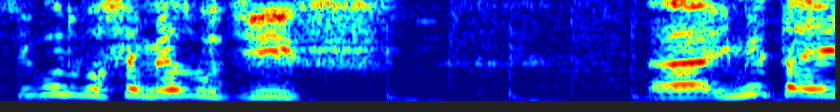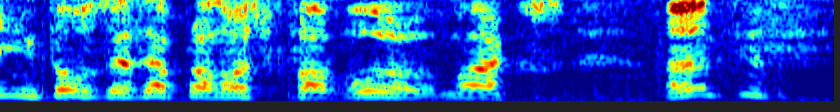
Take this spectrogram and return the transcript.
segundo você mesmo diz. Uh, imita aí então o Zezé para nós, por favor, Marcos. Antes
